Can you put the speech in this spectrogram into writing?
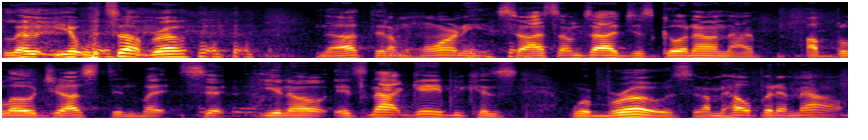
let, yeah. What's up, bro? Nothing. I'm horny, so I sometimes just go down and I, I blow Justin, but you know it's not gay because we're bros and I'm helping him out.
